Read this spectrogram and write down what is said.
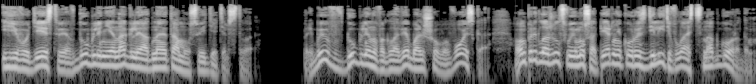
И его действия в Дублине наглядное тому свидетельство. Прибыв в Дублин во главе большого войска, он предложил своему сопернику разделить власть над городом,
